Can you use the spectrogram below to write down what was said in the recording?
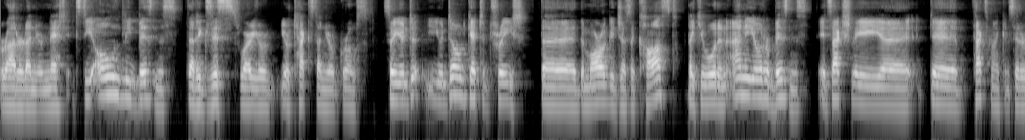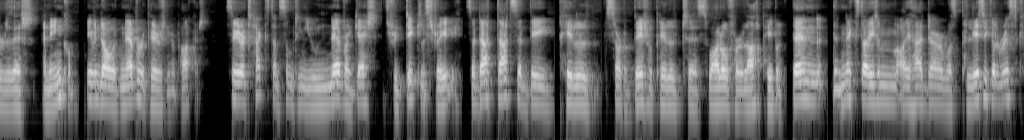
rather than your net. It's the only business that exists where you're you're taxed on your gross. So you do, you don't get to treat the the mortgage as a cost like you would in any other business. It's actually uh, the taxman considers it an income, even though it never appears in your pocket. So you're taxed on something you never get. It's ridiculous, really. So that that's a big pill, sort of bitter pill to swallow for a lot of people. Then the next item I had there was political risk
